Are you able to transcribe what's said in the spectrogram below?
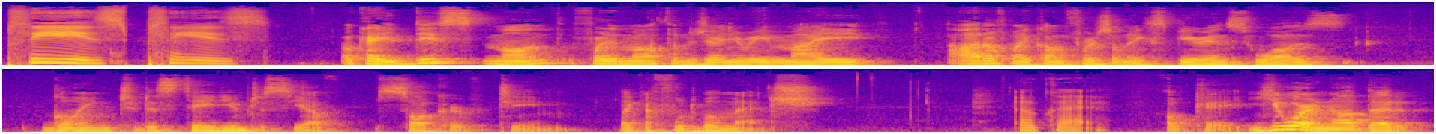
Please, please. Okay, this month, for the month of January, my out of my comfort zone experience was going to the stadium to see a soccer team, like a football match. Okay. Okay, you are not that,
